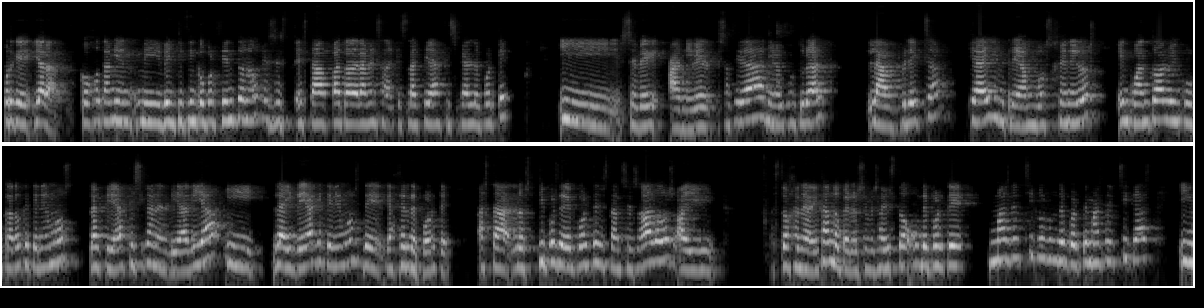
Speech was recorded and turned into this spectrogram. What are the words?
porque y ahora cojo también mi 25%, ¿no? que es esta pata de la mesa, que es la actividad física del deporte, y se ve a nivel sociedad, a nivel cultural, la brecha que hay entre ambos géneros en cuanto a lo inculcado que tenemos la actividad física en el día a día y la idea que tenemos de, de hacer deporte. Hasta los tipos de deportes están sesgados, hay estoy generalizando, pero se ha visto un deporte más de chicos, un deporte más de chicas y,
